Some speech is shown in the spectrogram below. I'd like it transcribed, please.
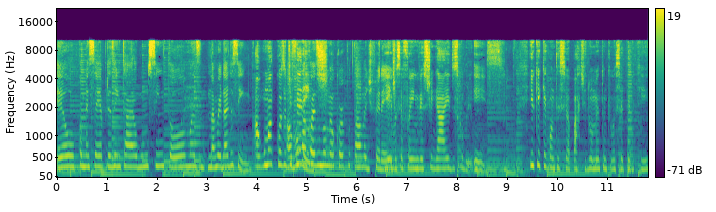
Eu comecei a apresentar alguns sintomas, na verdade, assim. Alguma coisa diferente. Alguma coisa no meu corpo estava diferente. E aí você foi investigar e descobriu. Isso. E o que, que aconteceu a partir do momento em que você teve que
